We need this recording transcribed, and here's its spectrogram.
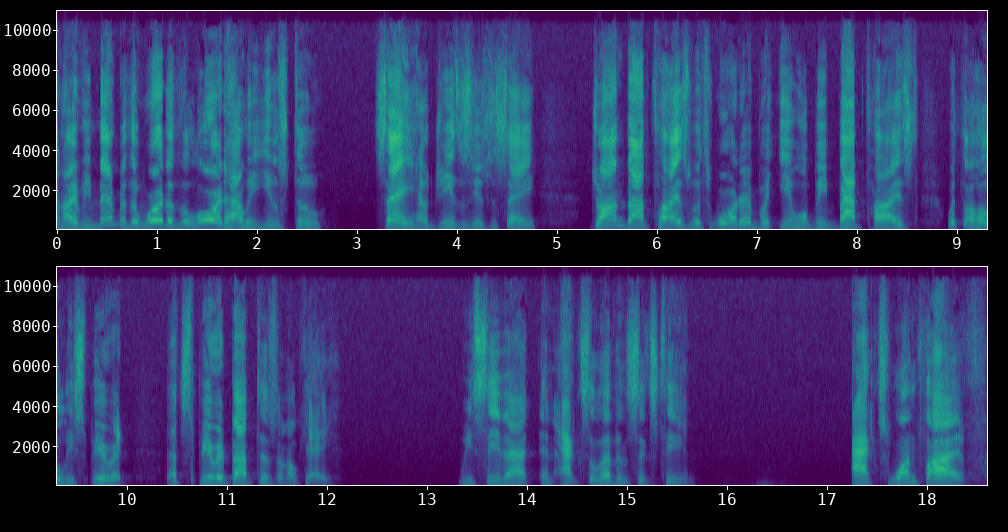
And I remember the word of the Lord, how he used to say, how Jesus used to say, John baptized with water, but you will be baptized with the Holy Spirit. That's spirit baptism, okay? We see that in Acts 11 16. Acts 1 5.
